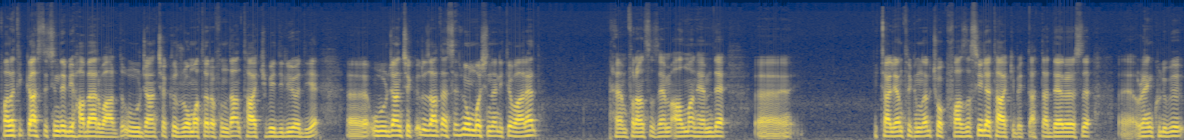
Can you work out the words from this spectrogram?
Fanatik gazetesinde bir haber vardı. Uğurcan Çakır Roma tarafından takip ediliyor diye. E, Uğurcan Çakır'ı zaten sezon başından itibaren hem Fransız hem Alman hem de e, İtalyan takımları çok fazlasıyla takip etti. Hatta devre arası e, Ren kulübü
